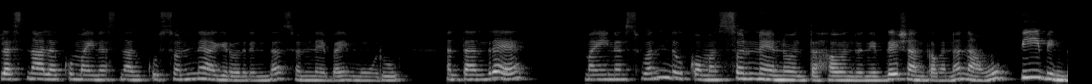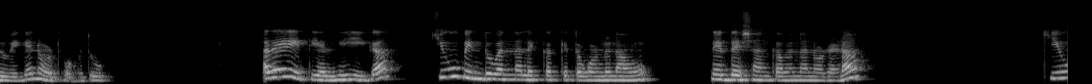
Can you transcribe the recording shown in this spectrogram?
ಪ್ಲಸ್ ನಾಲ್ಕು ಮೈನಸ್ ನಾಲ್ಕು ಸೊನ್ನೆ ಆಗಿರೋದ್ರಿಂದ ಸೊನ್ನೆ ಬೈ ಮೂರು. ಅಂತ ಅಂದ್ರೆ ಮೈನಸ್ ಒಂದು ಕೊಮ ಸೊನ್ನೆ ಅನ್ನುವಂತಹ ಒಂದು ನಿರ್ದೇಶಾಂಕವನ್ನ ನಾವು ಪಿ ಬಿಂದುವಿಗೆ ನೋಡಬಹುದು. ಅದೇ ರೀತಿಯಲ್ಲಿ ಈಗ ಕ್ಯೂ ಬಿಂದುವನ್ನ ಲೆಕ್ಕಕ್ಕೆ ತಗೊಂಡು ನಾವು ನಿರ್ದೇಶಾಂಕವನ್ನ ನೋಡೋಣ. ಕ್ಯೂ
